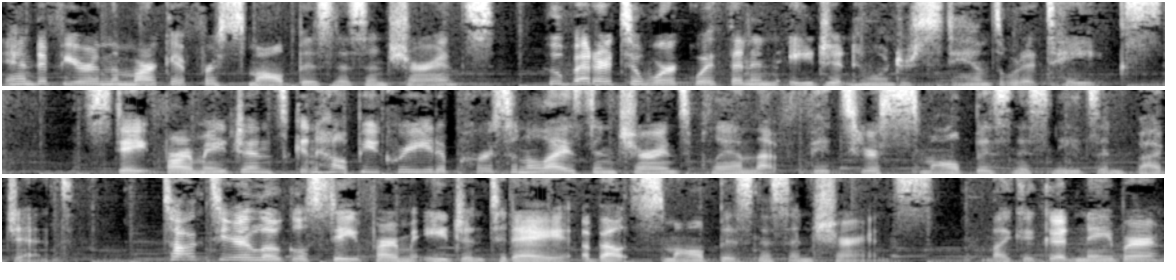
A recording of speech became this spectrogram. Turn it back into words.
And if you're in the market for small business insurance, who better to work with than an agent who understands what it takes? State Farm agents can help you create a personalized insurance plan that fits your small business needs and budget. Talk to your local State Farm agent today about small business insurance. Like a good neighbor,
